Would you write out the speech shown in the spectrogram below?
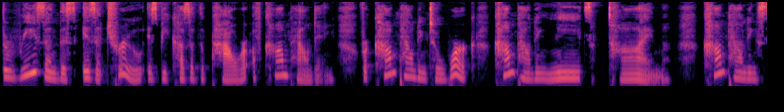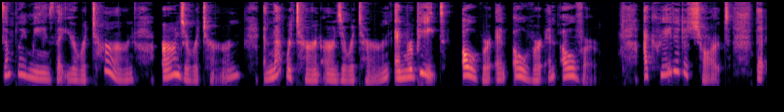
The reason this isn't true is because of the power of compounding. For compounding to work, compounding needs time. Compounding simply means that your return earns a return, and that return earns a return, and repeat over and over and over. I created a chart that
